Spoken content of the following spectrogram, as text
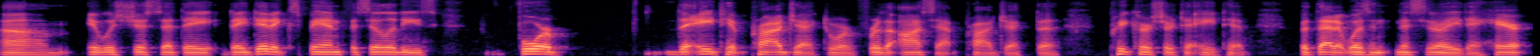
Um, it was just that they they did expand facilities for the AATIP project or for the AAWSAP project, the precursor to AATIP, but that it wasn't necessarily to hair,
